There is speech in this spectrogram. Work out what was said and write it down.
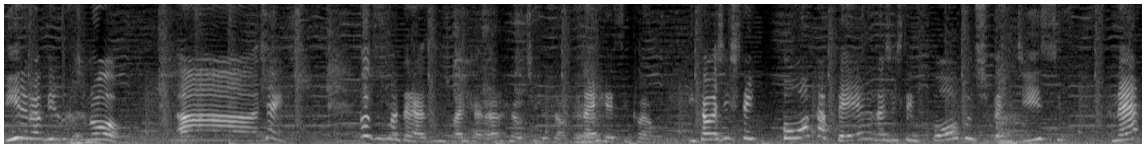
vira vidro de novo. Ah, gente, todos os materiais a gente vai reutilizando, né, reciclando. Então a gente tem pouca perda, a gente tem pouco desperdício, né?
